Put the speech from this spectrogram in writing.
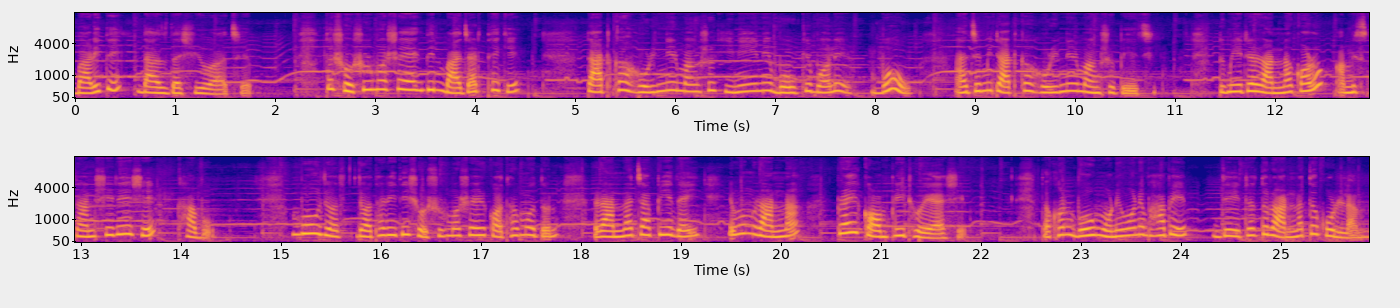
বাড়িতে দাসদাসীও আছে। তো শ্বশুরমশাই একদিন বাজার থেকে টাটকা হরিণের মাংস কিনে এনে বউকে বলে, বউ, আজ আমি টাটকা হরিণের মাংস পেয়েছি। তুমি এটা রান্না করো, আমি স্নান সেরে এসে খাব। বউ যথ- যথারীতি শ্বশুরমশাইয়ের কথা মতন রান্না চাপিয়ে দেয় এবং রান্না প্রায় কমপ্লিট হয়ে আসে। তখন বউ মনে মনে ভাবে যে, এটা তো রান্না তো করলাম,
